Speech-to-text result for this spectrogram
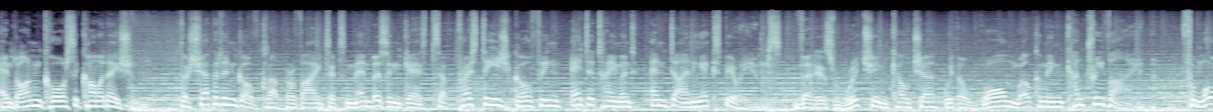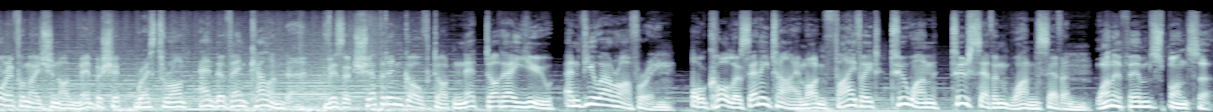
and on-course accommodation, the Shepparton Golf Club provides its members and guests a prestige golfing, entertainment and dining experience that is rich in culture with a warm, welcoming country vibe. For more information on membership, restaurant, and event calendar, visit sheppartongolf.net.au and view our offering. Or call us anytime on 5821 2717. 1FM sponsor.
